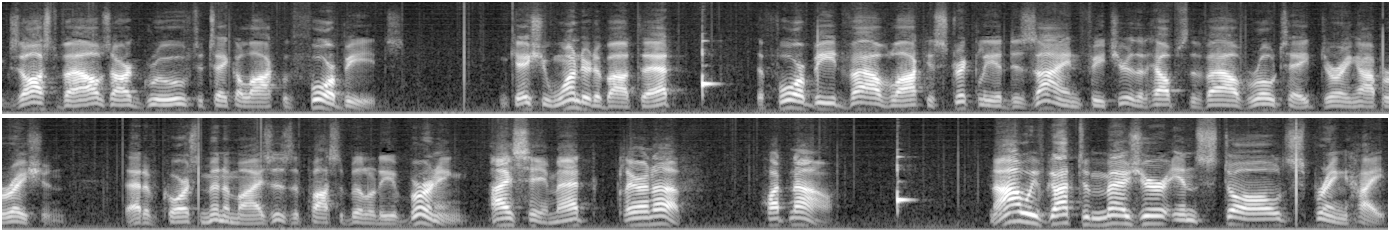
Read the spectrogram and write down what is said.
Exhaust valves are grooved to take a lock with four beads. In case you wondered about that, the four bead valve lock is strictly a design feature that helps the valve rotate during operation. That, of course, minimizes the possibility of burning. I see, Matt. Clear enough. What now? Now we've got to measure installed spring height.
